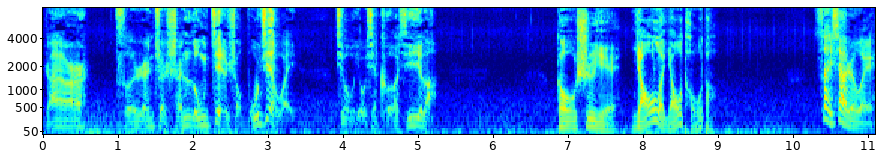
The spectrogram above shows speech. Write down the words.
然而此人却神龙见首不见尾，就有些可惜了。”狗师爷摇了摇头道：“在下认为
